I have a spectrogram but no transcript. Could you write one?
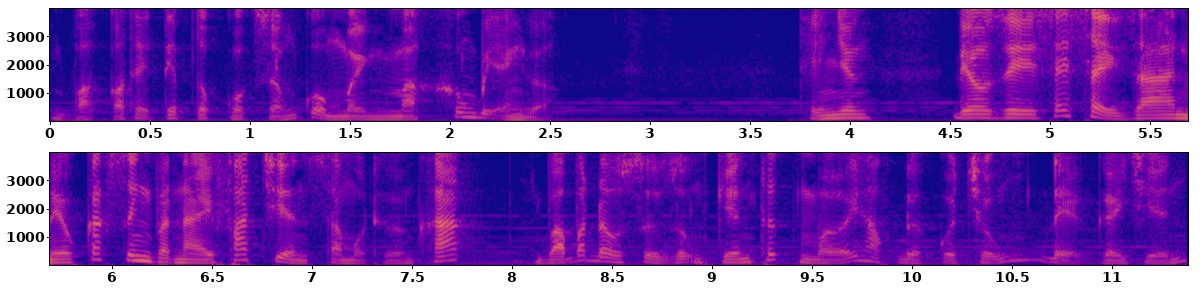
và có thể tiếp tục cuộc sống của mình mà không bị ảnh hưởng. Thế nhưng, điều gì sẽ xảy ra nếu các sinh vật này phát triển sang một hướng khác và bắt đầu sử dụng kiến thức mới học được của chúng để gây chiến?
